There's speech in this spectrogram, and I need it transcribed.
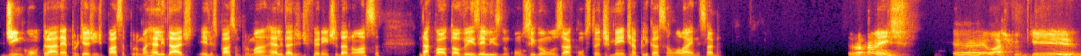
de encontrar, né? Porque a gente passa por uma realidade, eles passam por uma realidade diferente da nossa, da qual talvez eles não consigam usar constantemente a aplicação online, sabe? Exatamente. É, eu acho que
